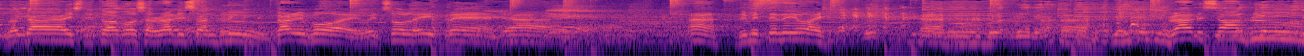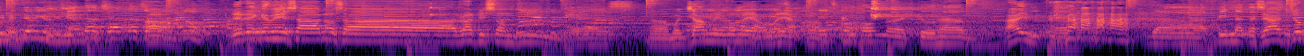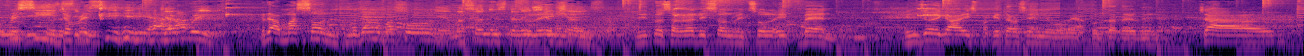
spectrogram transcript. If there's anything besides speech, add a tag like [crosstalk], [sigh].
Hello guys, dito ako sa Radisson Blue, Gary Boy with Soul 8 Band. Yeah. Ah, Dimitriyo ay. Ah, ah. Radisson Blue. Dimitrio, Dimitrio. Ah. Dire kami sa ano sa Radisson Blue. Yes. Ah, mag-jamming mamaya, mamaya. Oh. It's an honor to have Ay. the pinaka yeah, Jeffrey C. Jeffrey C. Yeah. Jeffrey. Ada Mason. Magkano Mason? Yeah, Mason installation, installation guys. dito sa Radisson with Soul 8 Band. Enjoy guys, pakita ko sa inyo mamaya. Punta tayo din. Ciao!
